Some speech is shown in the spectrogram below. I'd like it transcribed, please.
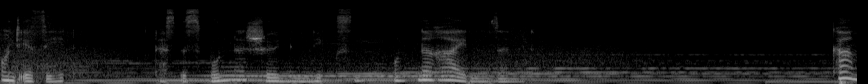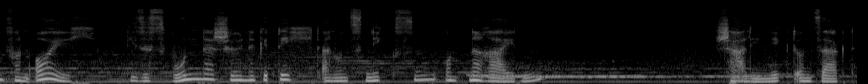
und ihr seht, dass es wunderschöne Nixen und Nereiden sind. Kam von euch dieses wunderschöne Gedicht an uns Nixen und Nereiden? Charlie nickt und sagt,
